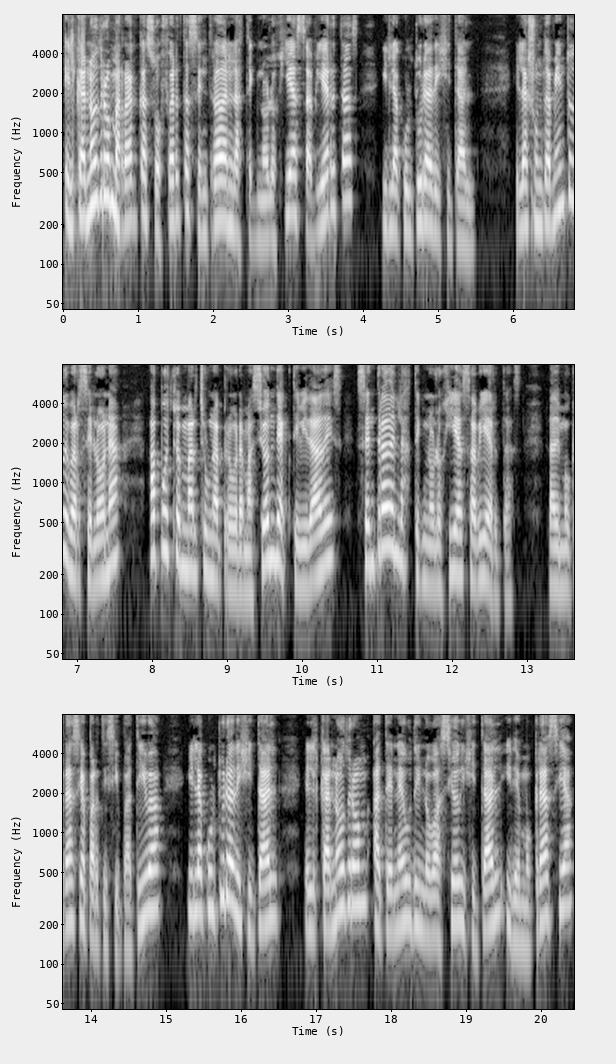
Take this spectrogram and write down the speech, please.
El Canódromo arranca su oferta centrada en las tecnologías abiertas y la cultura digital. El Ayuntamiento de Barcelona ha puesto en marcha una programación de actividades centrada en las tecnologías abiertas, la democracia participativa y la cultura digital el Canódromo Ateneu de Innovación Digital y Democracia,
